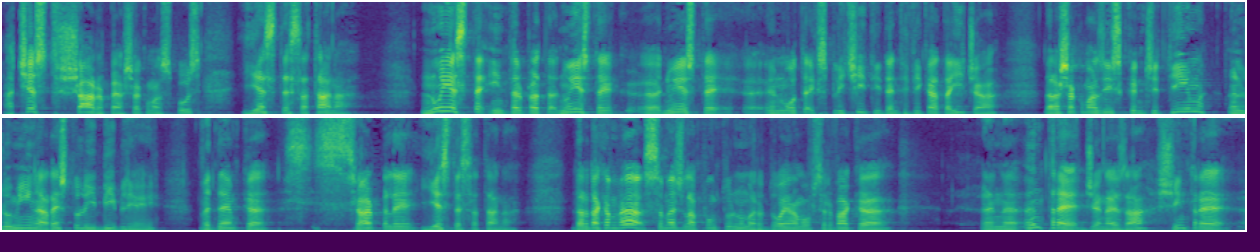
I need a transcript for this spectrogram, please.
Acest șarpe, așa cum am spus, este satana. Nu este, interpretat, nu este, nu este în mod explicit identificat aici, dar așa cum am zis, când citim în lumina restului Bibliei, vedem că șarpele este satana. Dar dacă am vrea să mergem la punctul numărul 2, am observat că în, între Geneza și între uh,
